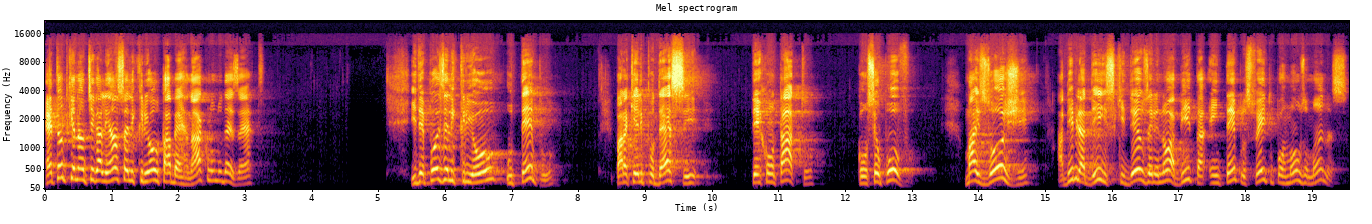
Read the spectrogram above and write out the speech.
É tanto que na antiga aliança ele criou o tabernáculo no deserto. E depois ele criou o templo para que ele pudesse ter contato com o seu povo. Mas hoje, a Bíblia diz que Deus ele não habita em templos feitos por mãos humanas.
